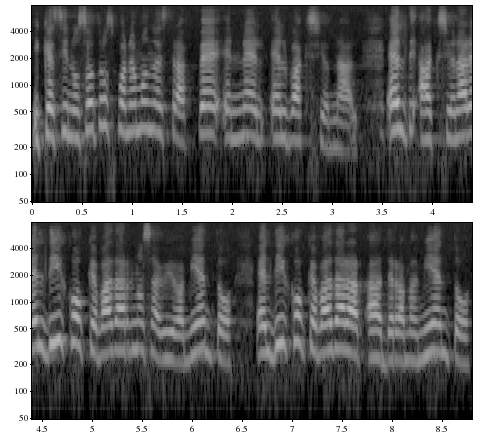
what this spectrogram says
Y que si nosotros ponemos nuestra fe en Él, Él va a accionar. Él, accionar. Él dijo que va a darnos avivamiento. Él dijo que va a dar derramamiento.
